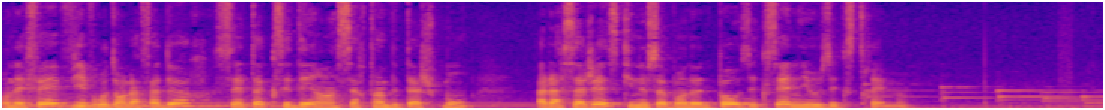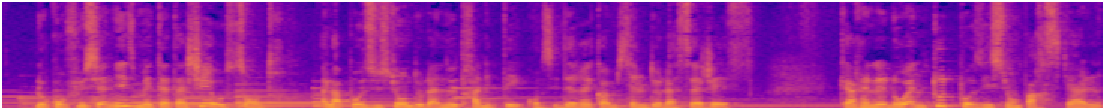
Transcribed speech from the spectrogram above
En effet, vivre dans la fadeur, c'est accéder à un certain détachement, à la sagesse qui ne s'abandonne pas aux excès ni aux extrêmes. Le confucianisme est attaché au centre, à la position de la neutralité, considérée comme celle de la sagesse, car elle éloigne toute position partiale,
